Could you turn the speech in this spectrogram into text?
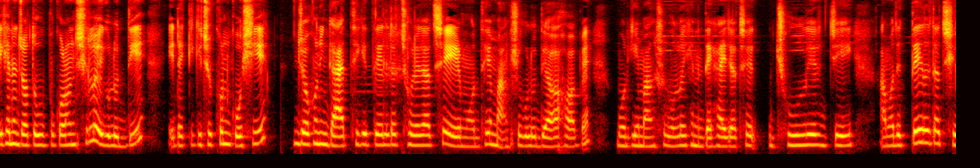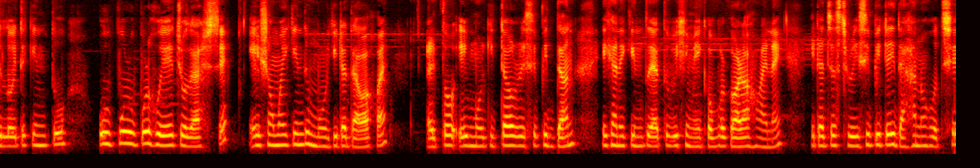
এখানে যত উপকরণ ছিল এগুলো দিয়ে এটাকে কিছুক্ষণ কষিয়ে যখনই গায়ের থেকে তেলটা ছড়ে যাচ্ছে এর মধ্যে মাংসগুলো দেওয়া হবে। মুরগির মাংসগুলো এখানে দেখাই যাচ্ছে। ঝুলের যেই আমাদের তেলটা ছিল, এটা কিন্তু উপর উপর হয়ে চলে আসছে। এই সময় কিন্তু মুরগিটা দেওয়া হয়। এই তো এই মুরগিটাও রেসিপি ডান এখানে কিন্তু এত বেশি মেকওভার করা হয় নাই। এটা জাস্ট রেসিপিটাই দেখানো হচ্ছে।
